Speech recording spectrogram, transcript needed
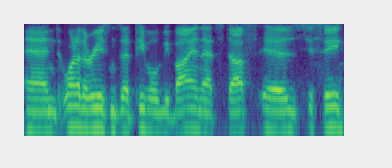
and one of the reasons that people will be buying that stuff is you see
